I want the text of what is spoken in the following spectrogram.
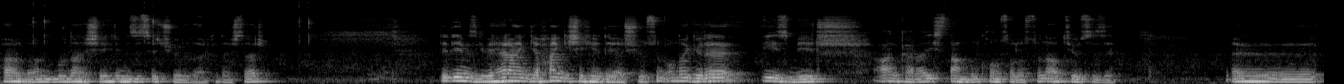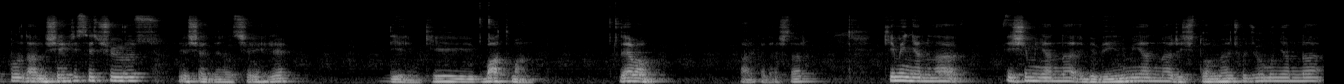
Pardon, buradan şehrimizi seçiyoruz arkadaşlar. Dediğimiz gibi herhangi hangi şehirde yaşıyorsun ona göre İzmir, Ankara, İstanbul konsolosluğuna atıyor sizi. Ee, buradan şehri seçiyoruz. Yaşadığınız şehri. Diyelim ki Batman. Devam arkadaşlar. Kimin yanına? Eşimin yanına, ebeveynimin yanına, reşit olmayan çocuğumun yanına,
